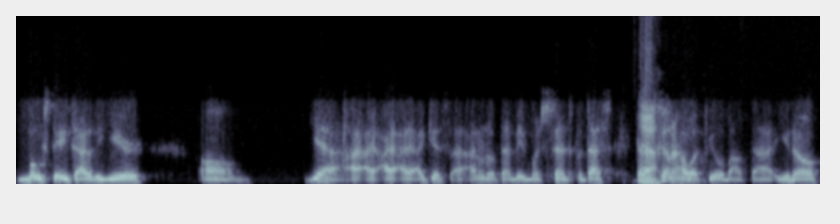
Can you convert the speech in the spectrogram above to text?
most days out of the year. Um, yeah, I, I, I guess I don't know if that made much sense, but that's that's yeah. kind of how I feel about that, you know.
